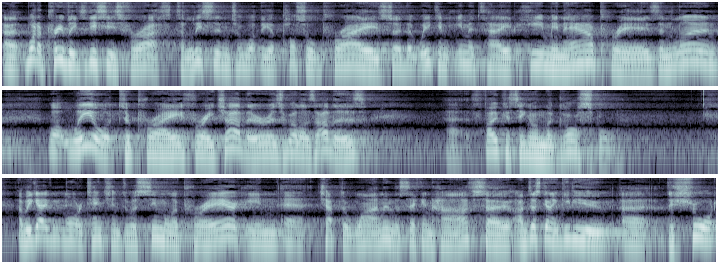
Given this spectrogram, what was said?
Uh, what a privilege this is for us to listen to what the apostle prays so that we can imitate him in our prayers and learn what we ought to pray for each other as well as others uh, focusing on the gospel. And we gave more attention to a similar prayer in uh, chapter 1 in the second half. So I'm just going to give you uh, the short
